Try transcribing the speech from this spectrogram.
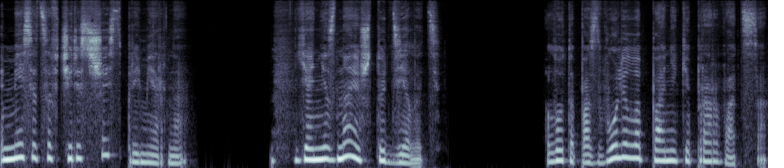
Месяцев через шесть примерно. Я не знаю, что делать. Лота позволила панике прорваться.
